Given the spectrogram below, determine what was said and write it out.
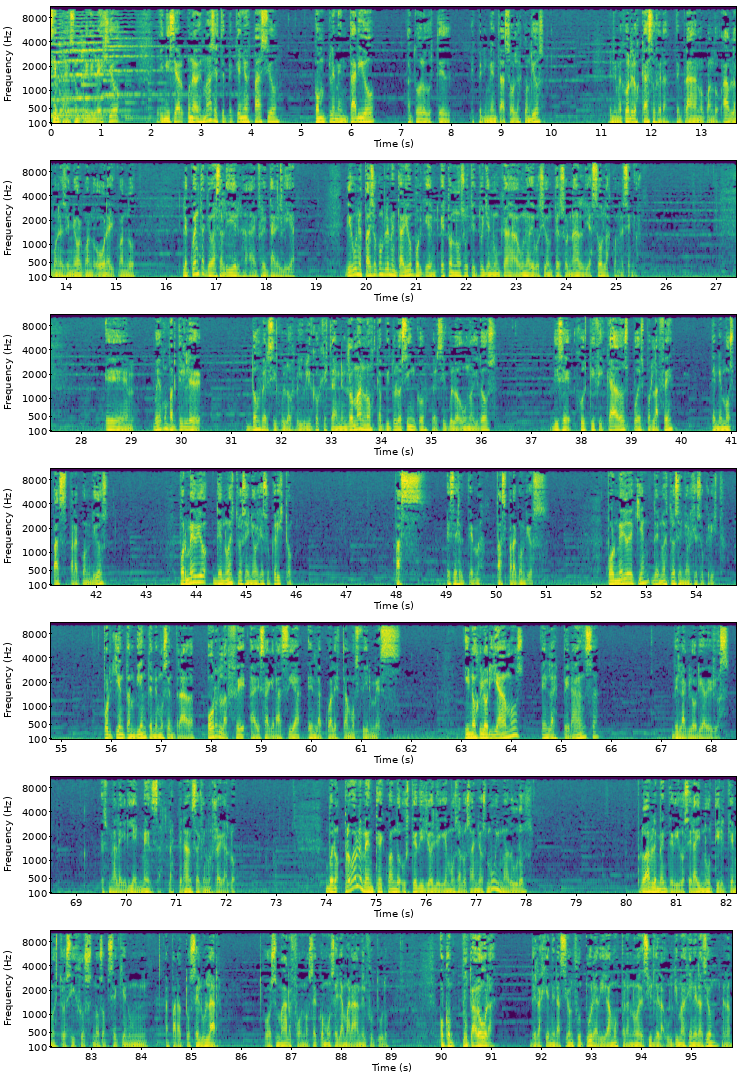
Siempre es un privilegio iniciar una vez más este pequeño espacio complementario a todo lo que usted experimenta a solas con Dios. En el mejor de los casos, ¿verdad? Temprano, cuando habla con el Señor, cuando ora y cuando le cuenta que va a salir a enfrentar el día. Digo un espacio complementario porque esto no sustituye nunca a una devoción personal y a solas con el Señor. Eh, voy a compartirle dos versículos bíblicos que están en Romanos capítulo 5, versículo 1 y 2. Dice, justificados pues por la fe, tenemos paz para con Dios por medio de nuestro Señor Jesucristo. Paz, ese es el tema, paz para con Dios. ¿Por medio de quién? De nuestro Señor Jesucristo. Por quien también tenemos entrada por la fe a esa gracia en la cual estamos firmes. Y nos gloriamos en la esperanza de la gloria de Dios. Es una alegría inmensa la esperanza que nos regaló. Bueno, probablemente cuando usted y yo lleguemos a los años muy maduros, probablemente digo, será inútil que nuestros hijos nos obsequien un aparato celular o smartphone, no sé cómo se llamará en el futuro, o computadora de la generación futura, digamos, para no decir de la última generación, ¿verdad?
